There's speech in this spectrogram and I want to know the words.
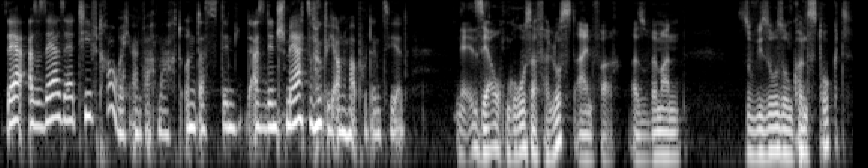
sehr, also sehr, sehr tief traurig einfach macht und das den, also den Schmerz wirklich auch nochmal potenziert. Ja, ist ja auch ein großer Verlust einfach. Also wenn man sowieso so ein Konstrukt,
